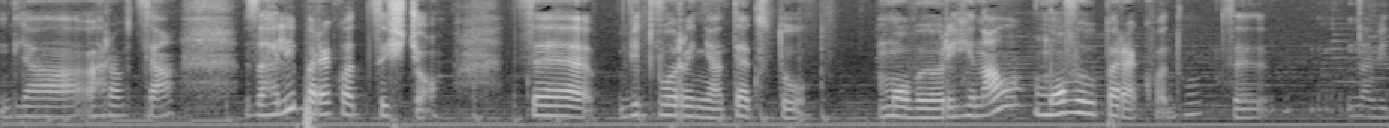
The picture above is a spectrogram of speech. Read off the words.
Для гравця. Взагалі, переклад це що? Це відтворення тексту мови оригіналу мовою перекладу. Це навіть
